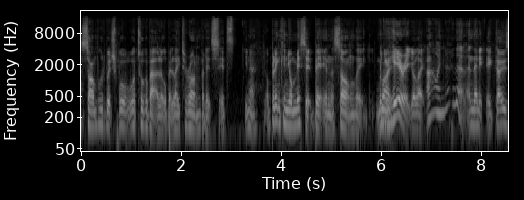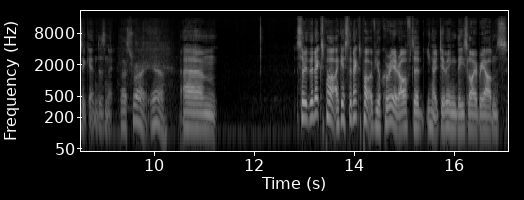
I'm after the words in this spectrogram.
sampled, which we'll we'll talk about a little bit later on. But it's it's you know you'll blink and you'll miss it bit in the song that when Right. you hear it you're like oh I know that, and then it, it goes again, doesn't it? That's right. Yeah. Um, so the next part, I guess, the next part of your career after you know doing these library albums,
